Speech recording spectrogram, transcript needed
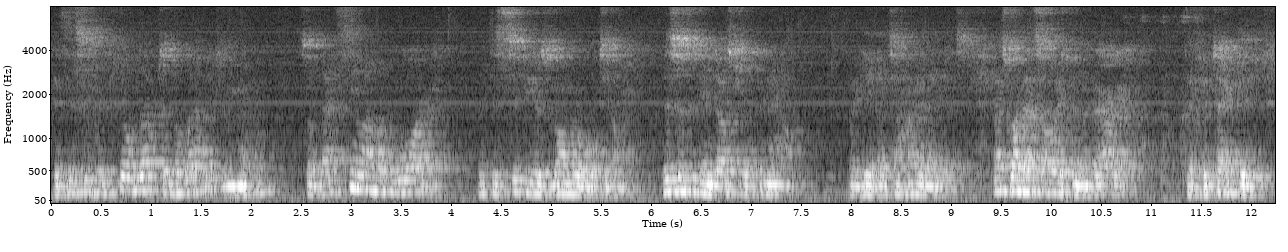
Because this is filled up to the levees, remember? So that's the amount of water that the city is vulnerable to. This is the industrial canal. Right here, that's how high that is. That's why that's always been a barrier that protected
